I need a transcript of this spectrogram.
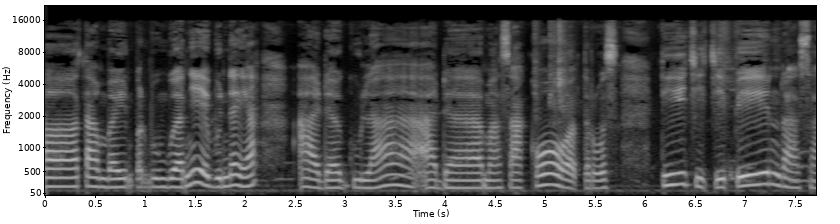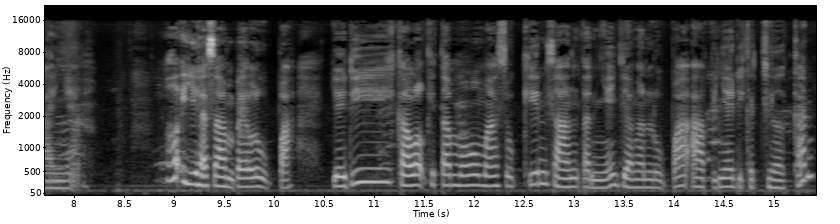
uh, tambahin perbumbuannya ya bunda ya. Ada gula ada masako terus dicicipin rasanya. Oh iya sampai lupa jadi kalau kita mau masukin santannya jangan lupa apinya dikecilkan.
